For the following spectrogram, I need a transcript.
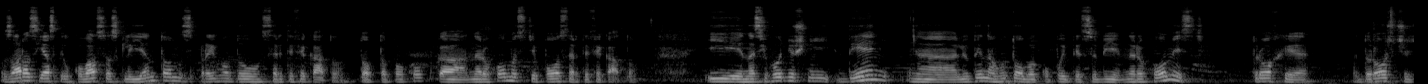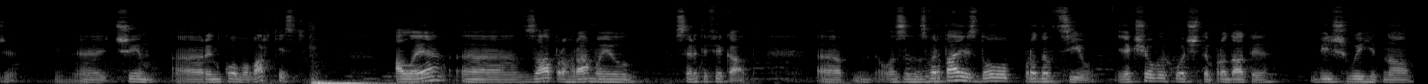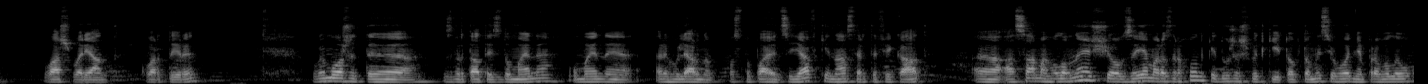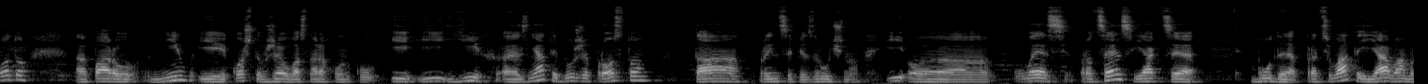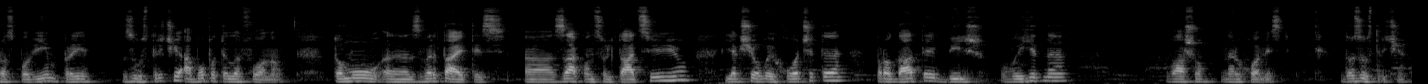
Зараз я спілкувався з клієнтом з приводу сертифікату, тобто покупка нерухомості по сертифікату. І на сьогоднішній день е, людина готова купити собі нерухомість трохи дорожче, е, чим е, ринкова вартість, але за програмою сертифікат. Звертаюсь до продавців. Якщо ви хочете продати більш вигідно ваш варіант квартири, ви можете звертатись до мене. У мене регулярно поступають заявки на сертифікат. Е, А саме головне, що взаєморозрахунки дуже швидкі. Тобто ми сьогодні провели угоду е, пару днів, і кошти вже у вас на рахунку. І, і їх е, зняти дуже просто та, в принципі, зручно. І е, весь процес, як це буде працювати, я вам розповім при зустрічі або по телефону. Тому е, звертайтесь е, за консультацією, якщо ви хочете продати більш вигідне вашу нерухомість. До зустрічі!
